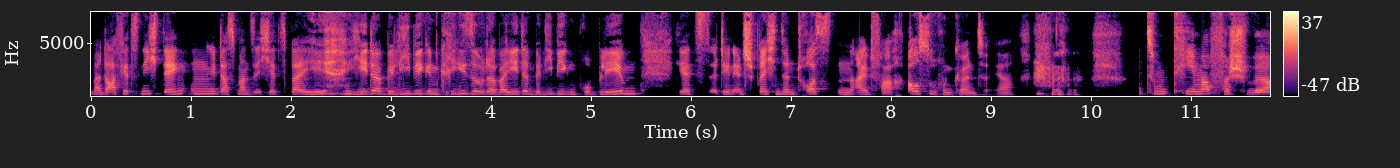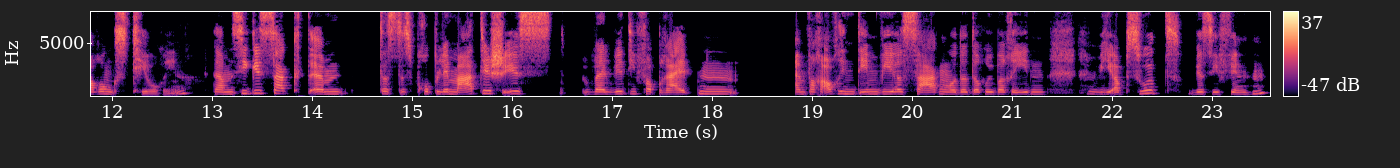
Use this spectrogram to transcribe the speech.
man darf jetzt nicht denken, dass man sich jetzt bei jeder beliebigen Krise oder bei jedem beliebigen Problem jetzt den entsprechenden Trosten einfach aussuchen könnte. Ja. Zum Thema Verschwörungstheorien. Da haben Sie gesagt, ähm, dass das problematisch ist, weil wir die verbreiten, einfach auch indem wir sagen oder darüber reden, wie absurd wir sie finden.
